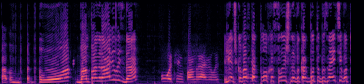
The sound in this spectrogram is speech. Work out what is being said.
А, о, вам понравилось, да? Очень понравилось. Леночка, вас так плохо слышно, вы как будто бы, знаете, вот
